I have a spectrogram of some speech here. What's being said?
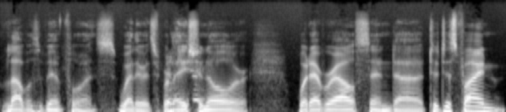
levels of influence, whether it's relational or whatever else, and uh, to just find."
